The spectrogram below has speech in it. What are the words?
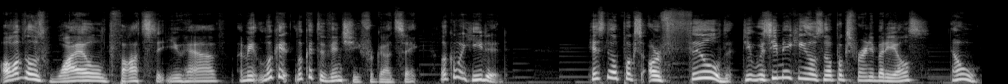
All of those wild thoughts that you have. I mean, look at look at Da Vinci for God's sake. Look at what he did. His notebooks are filled. Was he making those notebooks for anybody else? No.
